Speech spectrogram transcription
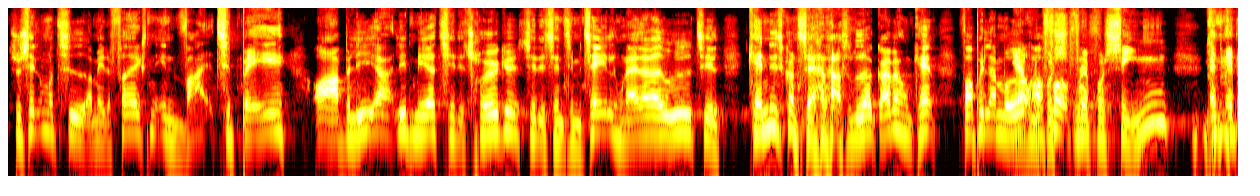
Socialdemokratiet og Mette Frederiksen en vej tilbage og appellere lidt mere til det trygge, til det sentimentale. Hun er allerede ude til Candice-koncerter og så videre, og gør, hvad hun kan for på en eller anden måde ja, hun at få... Hun er på scenen. At, at,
